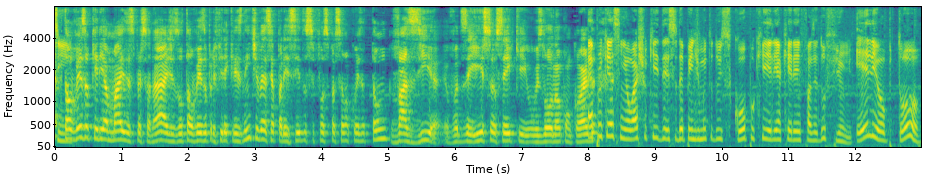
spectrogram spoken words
Sim. Talvez eu queria mais esses personagens, ou talvez eu preferia que eles nem tivessem aparecido se fosse pra ser uma coisa tão vazia. Eu vou dizer isso, eu sei que o Slow não concorda. É porque assim, eu acho que isso depende muito do escopo que ele ia querer fazer do filme. Ele optou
